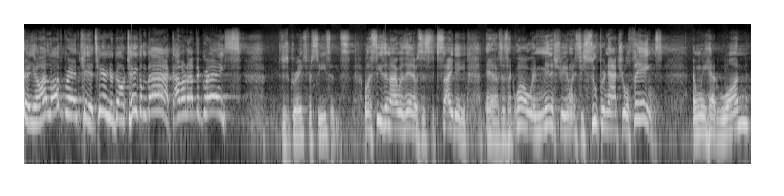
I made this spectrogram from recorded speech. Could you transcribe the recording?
you know, I love grandkids. Here you go, take them back. I don't have the grace. There's grace for seasons. Well, the season I was in, it was just exciting. And I was just like, whoa, we're in ministry. I want to see supernatural things. And we had one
